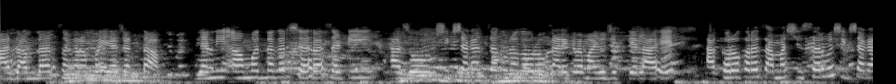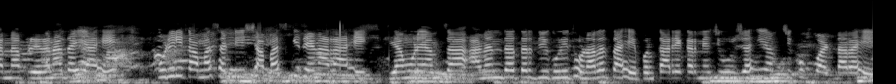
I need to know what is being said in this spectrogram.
आज आमदार संग्राम भैया जगताप यांनी अहमदनगर शहरासाठी हा जो शिक्षकांचा गुणगौरव कार्यक्रम आयोजित केला आहे हा खरोखरच आम्हा शि- सर्व शिक्षकांना प्रेरणादायी आहे. पुढील कामासाठी शाबासकी देणारा आहे. यामुळे आमचा आनंद तर द्विगुणित होणारच आहे पण कार्य करण्याची ऊर्जाही आमची खूप वाढणार आहे.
